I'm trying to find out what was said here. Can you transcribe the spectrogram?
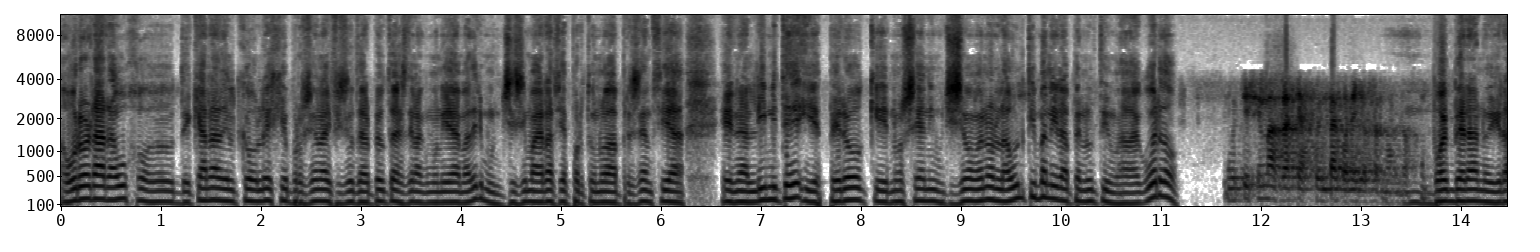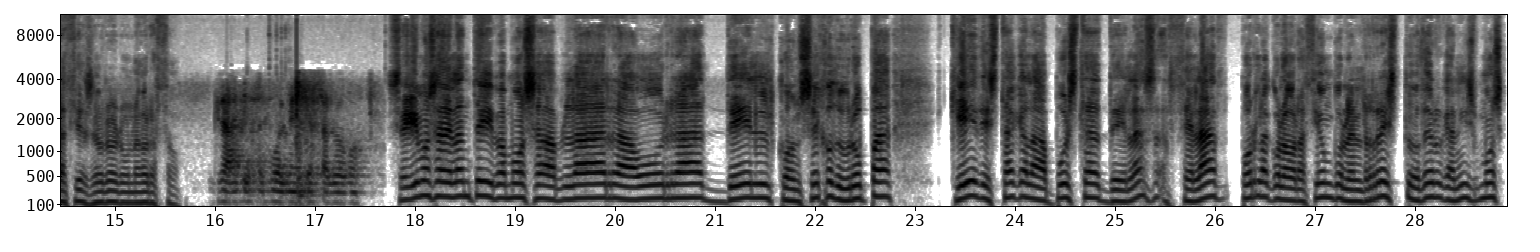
Aurora Araujo, decana del Colegio Profesional de Fisioterapeutas de la Comunidad de Madrid, muchísimas gracias por tu nueva presencia en el límite y espero que no sea ni muchísimo menos la última ni la penúltima, ¿de acuerdo? Muchísimas gracias, cuenta con ello, Fernando. Buen verano y gracias, Aurora, un abrazo. Gracias, igualmente, hasta luego. Seguimos adelante y vamos a hablar ahora del Consejo de Europa que destaca la apuesta de la CELAD por la colaboración con el resto de organismos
